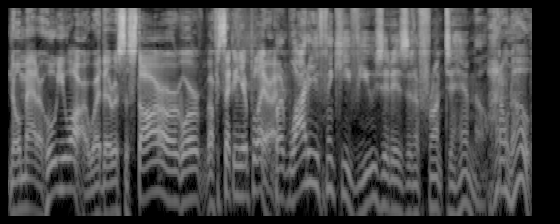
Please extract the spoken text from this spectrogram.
no matter who you are, whether it's a star or, or a second year player. But why do you think he views it as an affront to him, though? I don't know.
